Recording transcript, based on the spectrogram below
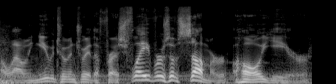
allowing you to enjoy the fresh flavors of summer all year.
